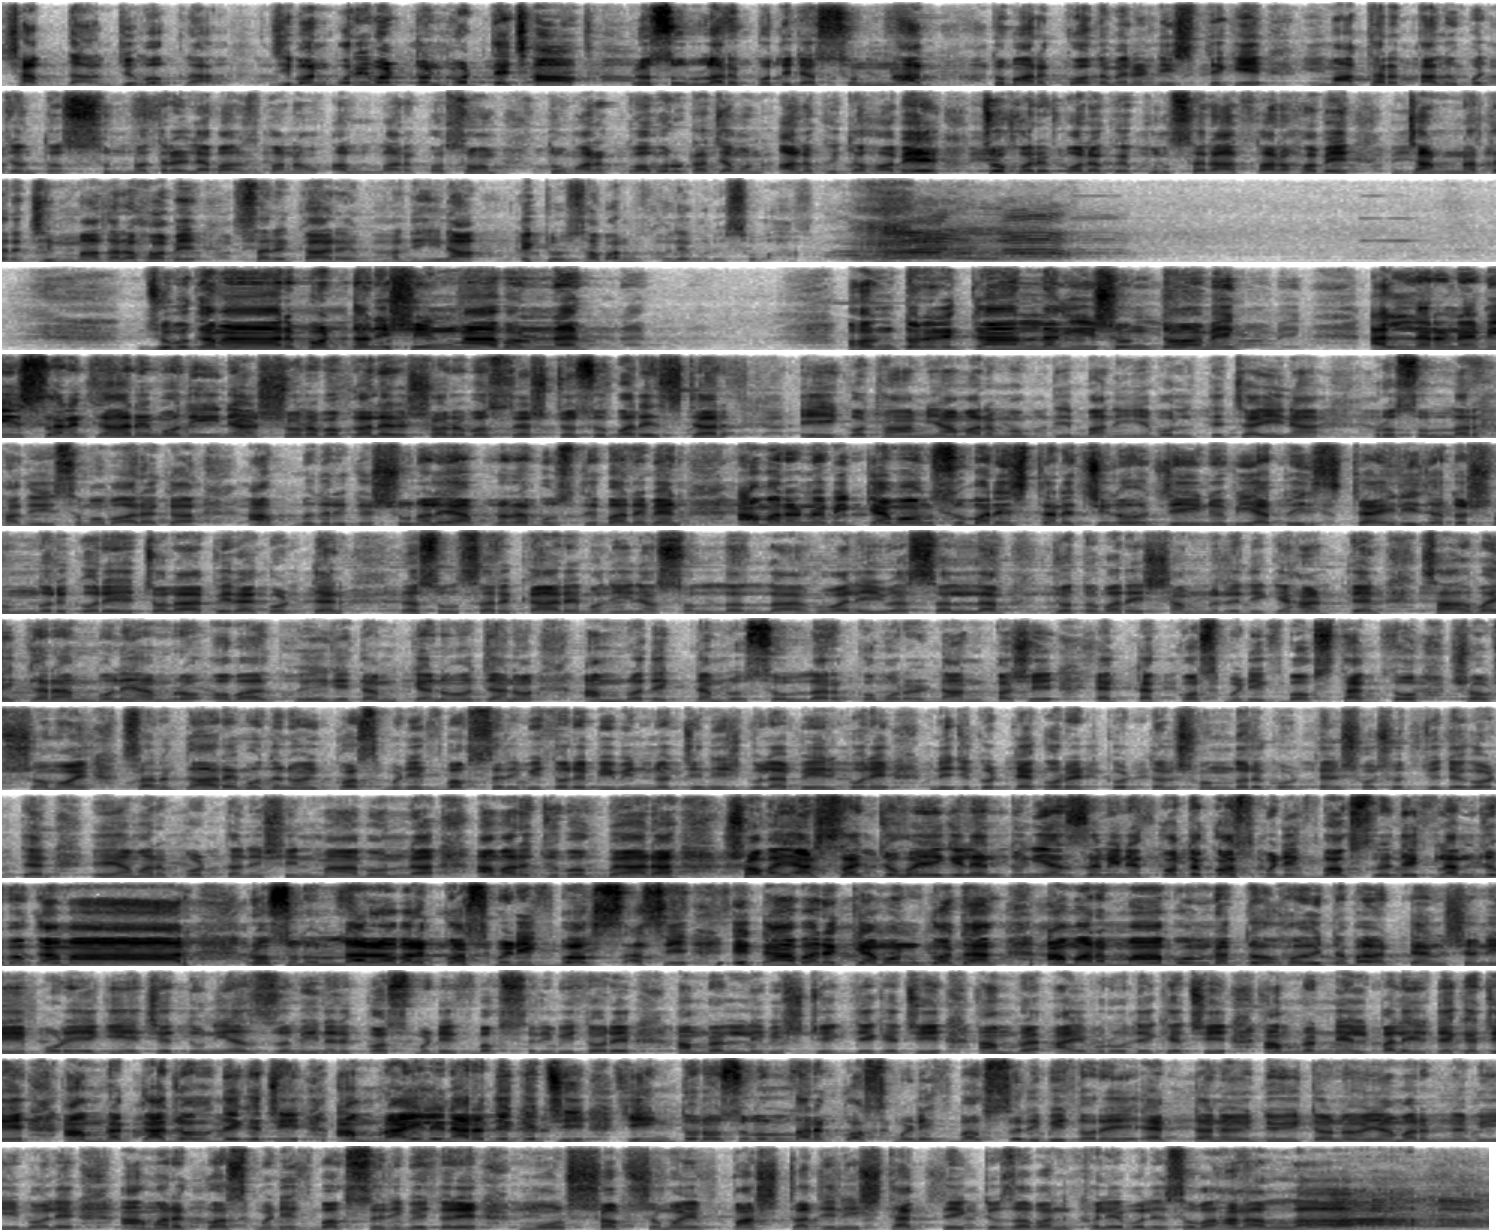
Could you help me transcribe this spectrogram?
সাবধান, যুবকরা, জীবন পরিবর্তন করতে চাও। রসুল্লার প্রতিটা সুন্নাত তোমার কদমের নিচ থেকে মাথার তালু পর্যন্ত সুন্নতের লেবাস বানাও, আল্লাহর কসম। তোমার কবরটা যেমন আলোকিত হবে, চোখের পলকে পুলসেরাত পার হবে, জান্নাতের জিম্মাদার হবে, সরকারে মদিনা। একটু জবান খুলে বলে সুবাহ যুবক আমার পর্দানিসীন মা বন্যা অন্তরের কান লাগিয়ে শুনতে হবে। আল্লাহর নবী সরকার মদিনা সর্বকালের সর্বশ্রেষ্ঠ সুপারস্টার। এই কথা আমি আমার মুখ দিয়ে বানিয়ে বলতে চাই না। রসুল্লার হাদিস মোবারকা। আপনাদেরকে শোনালে আপনারা বুঝতে পারবেন, আমার নবী কেমন সুপারস্টার ছিল, যেই নবী এত স্টাইলি এত সুন্দর করে চলাফেরা করতেন। রসুল সরকার মদিনা সাল্লাল্লাহু আলাইহি ওয়াসাল্লাম যতবারে সামনের দিকে হাঁটতেন, সাহাবাই কারাম বলে আমরা অবাক হয়ে যেতাম, কেন জানো? আমরা দেখতাম রসোল্লার কোমরের ডান পাশে একটা কসমেটিক বক্স থাকতো সব সময় সরকারের মধ্যে ওই কসমেটিক বক্সের ভিতরে বিভিন্ন জিনিসগুলা বের করে নিজেকে ডেকোরেট করতেন, সুন্দর করতেন, সসজ্জিত করতেন। এই আমার পর্দানিসীন মা বোনরা, আমার যুবক ভাইয়ারা, সবাই আশ্চর্য হয়ে গেলেন। দুনিয়ার জমিনে কত কসমেটিক বক্স দেখলাম যুবক আমার। রসুল্লাহর আবার কসমেটিক বক্স আছে। এটা আবার কেমন কথা? আমার মা বোনরা তো হয়তো বা টেনশনে পড়ে গিয়েছে। দুনিয়ার জমিনের কসমেটিক বক্সের ভিতরে আমরা লিপস্টিক দেখেছি, আমরা আইব্রো দেখেছি, আমরা নেল পালিশ দেখেছি, আমরা কাজল দেখেছি, আমরা আইলাইনার দেখেছি, কিন্তু রসুল্লাহর কসমেটিক বক্সের ভিতরে একটা নয়, দুইটা নয় আমার নবী বলে। আমার কসমেটিক বক্সের ভিতরে মোট সব সময় পাঁচটা জিনিস থাকতে একটু জবান খুলে বলে সুবাহান আল্লাহ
